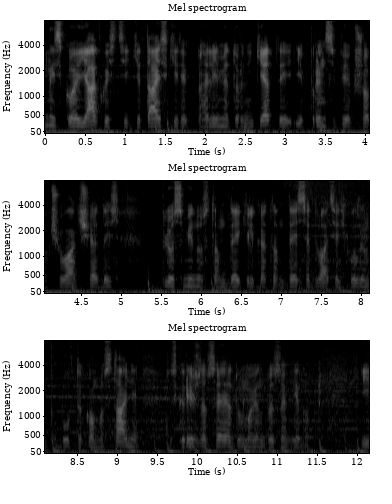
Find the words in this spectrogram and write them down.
низької якості, китайські галімі турнікети. І в принципі, якщо б чувак ще десь плюс-мінус там декілька, там 10-20 хвилин побув в такому стані, то скоріш за все, я думаю, він би загинув. І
